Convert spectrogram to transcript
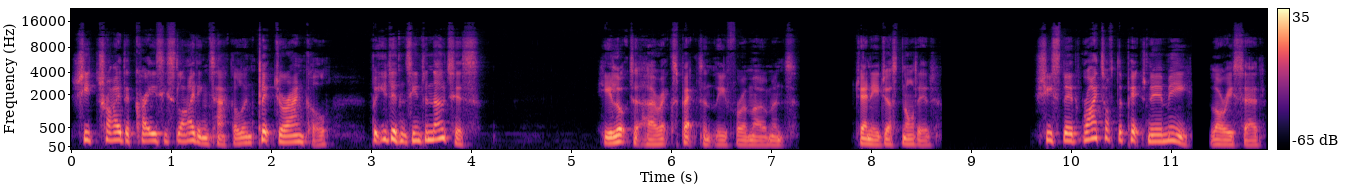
She tried a crazy sliding tackle and clipped your ankle, but you didn't seem to notice. He looked at her expectantly for a moment. Jenny just nodded. She slid right off the pitch near me, Laurie said,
